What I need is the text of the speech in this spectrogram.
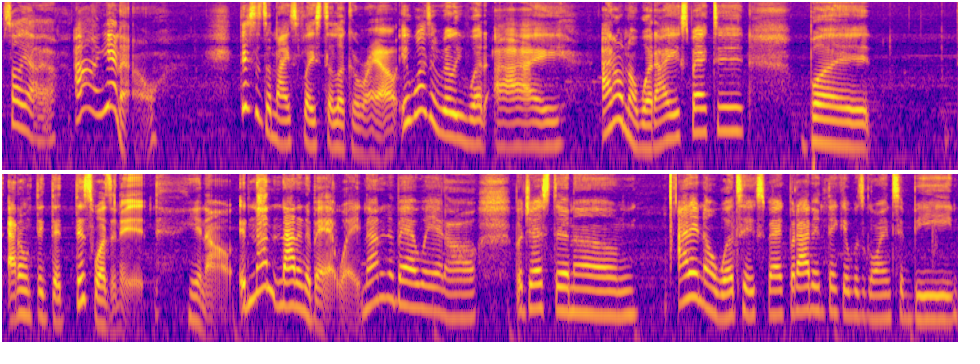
So yeah, ah, you know, this is a nice place to look around. It wasn't really what I, I don't know what I expected, but I don't think that this wasn't it. You know, it, not not in a bad way, not in a bad way at all, but just in um, I didn't know what to expect, but I didn't think it was going to be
